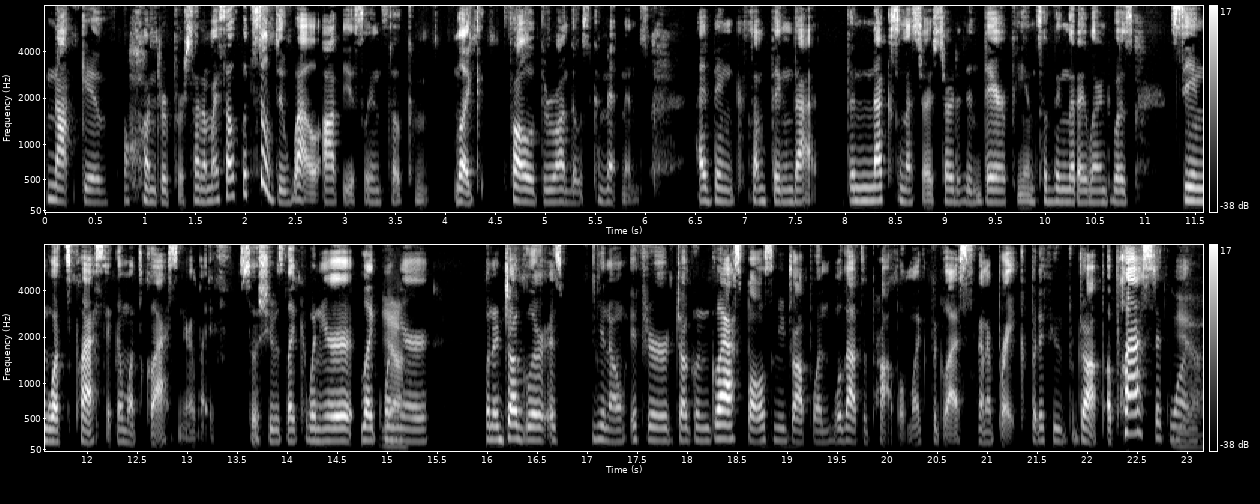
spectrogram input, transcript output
not give 100% of myself, but still do well, obviously, and still com- like follow through on those commitments. I think something that the next semester I started in therapy, and something that I learned was seeing what's plastic and what's glass in your life. So she was like, when you're like, yeah. when you're, when a juggler is you know, if you're juggling glass balls and you drop one, well, that's a problem. Like the glass is going to break. But if you drop a plastic one, yeah.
